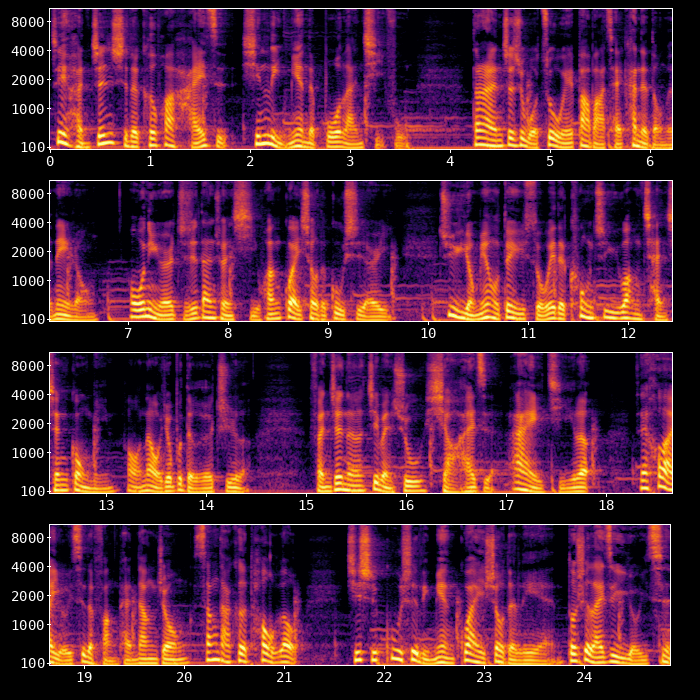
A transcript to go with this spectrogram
这很真实的刻画孩子心里面的波澜起伏。当然，这是我作为爸爸才看得懂的内容。我女儿只是单纯喜欢怪兽的故事而已。至于有没有对于所谓的控制欲望产生共鸣，哦，那我就不得而知了。反正呢，这本书小孩子爱极了。在后来有一次的访谈当中，桑达克透露，其实故事里面怪兽的脸都是来自于有一次，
